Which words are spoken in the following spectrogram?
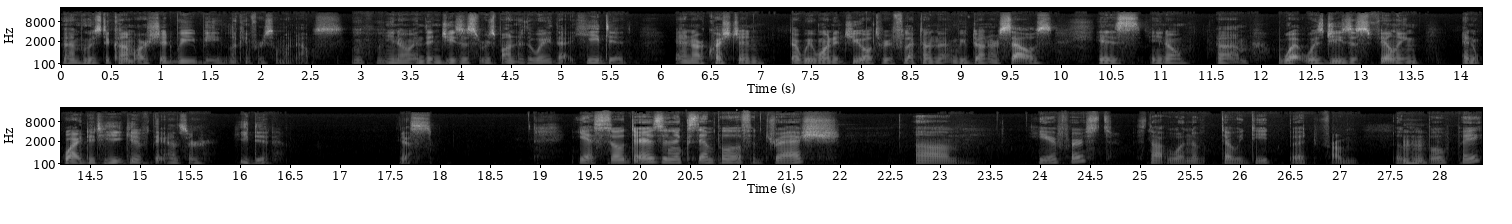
um, who is to come or should we be looking for someone else? You know and then jesus responded the way that he did. And our question that we wanted you all to reflect on that we've done ourselves is you know um, what was jesus feeling and why did he give the answer he did? Yes. Yes, so there's an example of a drash um, here first. It's not one of that we did, but from the Bible page.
